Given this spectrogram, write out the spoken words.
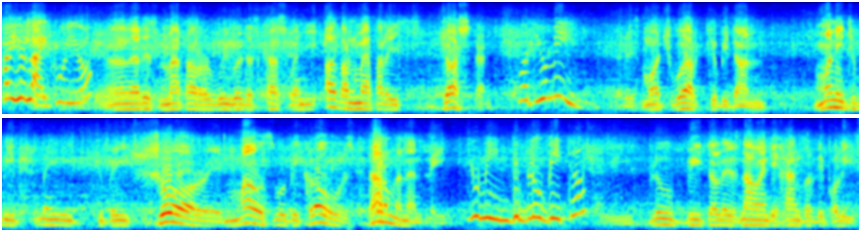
How you like, Julio? Uh, that is matter we will discuss when the other matter is adjusted. What do you mean? There is much work to be done. Money to be made to be sure his mouth will be closed permanently. You mean the Blue Beetle? The Blue Beetle is now in the hands of the police.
